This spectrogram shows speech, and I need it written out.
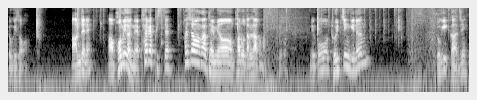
여기서 아, 안 되네. 아, 범위가 있네. 800피셀. 활성화가 되면 바로 날라가. 그리고, 돌진기는 여기까지.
